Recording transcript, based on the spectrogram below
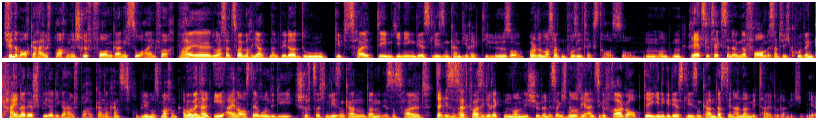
Ich finde aber auch Geheimsprachen in Schriftform gar nicht so einfach, weil du hast halt zwei Varianten. Entweder du gibst halt demjenigen, der es lesen kann, direkt die Lösung, oder du machst halt einen Puzzletext draus, so. Und, und ein Rätseltext in irgendeiner Form ist natürlich cool, wenn keiner der Spieler die Geheimsprache kann, dann kannst du es problemlos machen. Aber wenn halt eh einer aus der Runde die Schriftzeichen lesen kann, dann ist es halt, dann ist es halt quasi direkt ein Non-Issue. Dann ist eigentlich nur noch die einzige Frage, ob derjenige, der es lesen kann, das den anderen mitteilt oder nicht. Ja.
